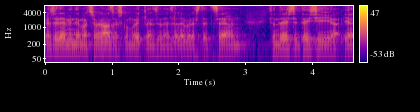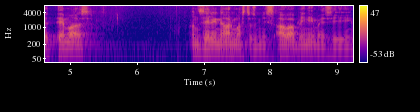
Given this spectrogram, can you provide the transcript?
ja see teeb mind emotsionaalseks, kui ma ütlen seda, sellepärast et see on, see on tõesti tõsi ja, ja temas on selline armastus, mis avab inimesi.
